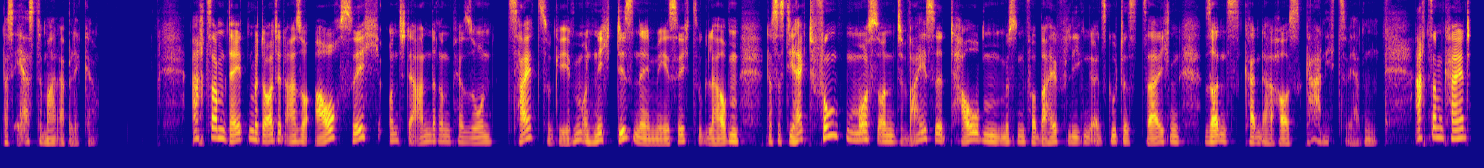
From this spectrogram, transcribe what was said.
das erste Mal erblicke. Achtsam daten bedeutet also auch, sich und der anderen Person Zeit zu geben und nicht Disney-mäßig zu glauben, dass es direkt funken muss und weiße Tauben müssen vorbeifliegen als gutes Zeichen, sonst kann daraus gar nichts werden. Achtsamkeit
